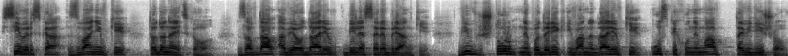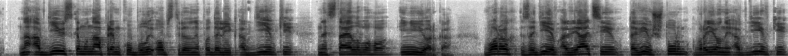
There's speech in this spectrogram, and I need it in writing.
Сіверська, Званівки та Донецького, завдав авіаударів біля Серебрянки, вів штурм неподалік Іванодарівки, успіху не мав та відійшов. На Авдіївському напрямку були обстріли неподалік Авдіївки, Нестайлового і Нью-Йорка. Ворог задіяв авіацію та вів штурм в райони Авдіївки.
